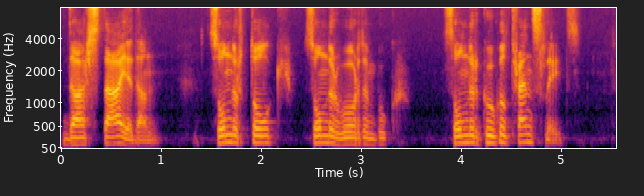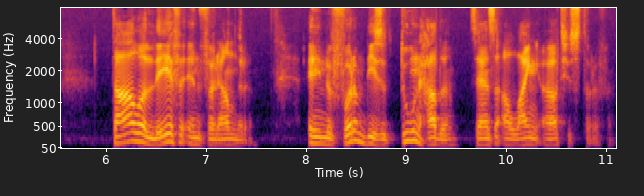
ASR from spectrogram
Daar sta je dan, zonder tolk, zonder woordenboek, zonder Google Translate. Talen leven en veranderen. En in de vorm die ze toen hadden, zijn ze al lang uitgestorven.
